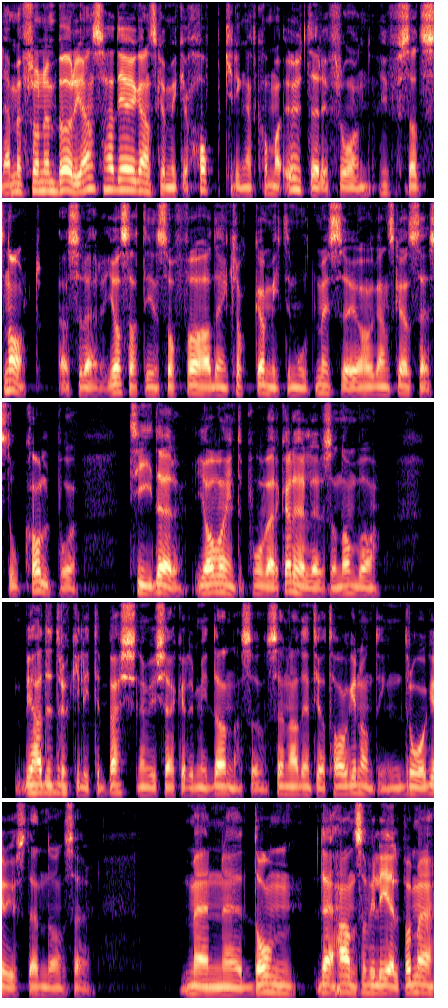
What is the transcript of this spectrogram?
Nej men från en början så hade jag ju ganska mycket hopp kring att komma ut därifrån hyfsat snart. Eh, alltså där. Jag satt i en soffa och hade en klocka mitt emot mig så jag har ganska så här, stor koll på tider. Jag var inte påverkad heller som de var. vi hade druckit lite bärs när vi käkade middagen alltså. Sen hade inte jag tagit någonting, droger just den dagen så här. Men eh, de, han som ville hjälpa mig,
